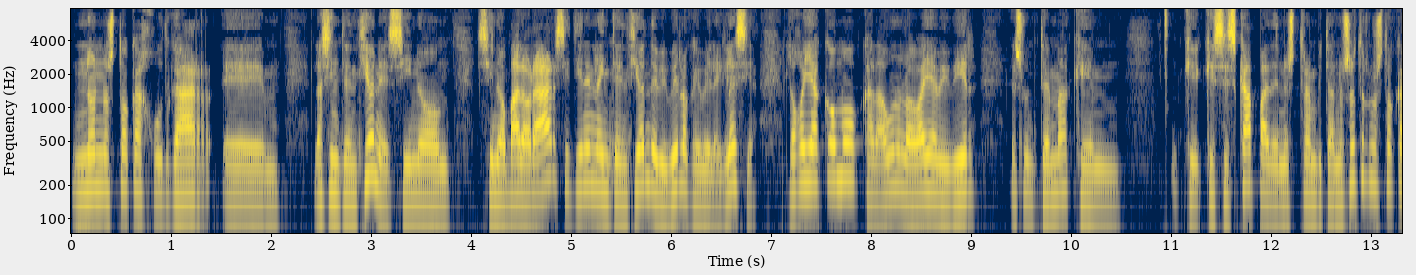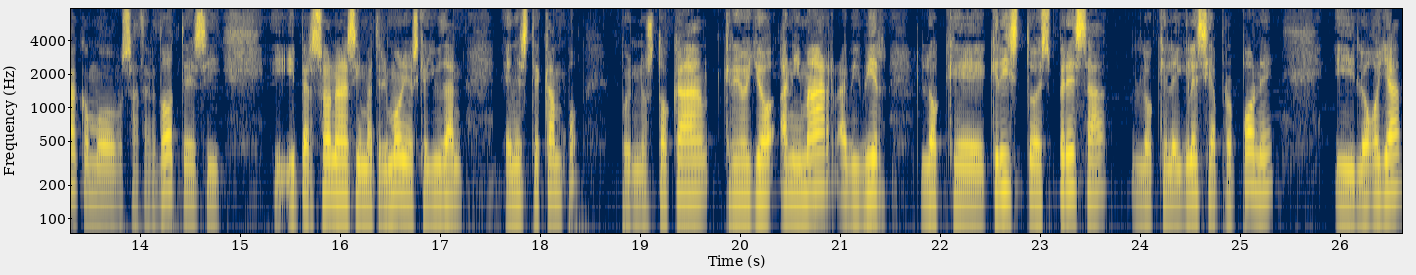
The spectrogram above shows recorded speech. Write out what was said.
no nos toca juzgar eh, las intenciones, sino, sino valorar si tienen la intención de vivir lo que vive la Iglesia. Luego ya cómo cada uno lo vaya a vivir es un tema que, que, se escapa de nuestro ámbito. A nosotros nos toca como sacerdotes y personas y matrimonios que ayudan en este campo, pues nos toca, creo yo, animar a vivir lo que Cristo expresa lo que la Iglesia propone y luego ya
